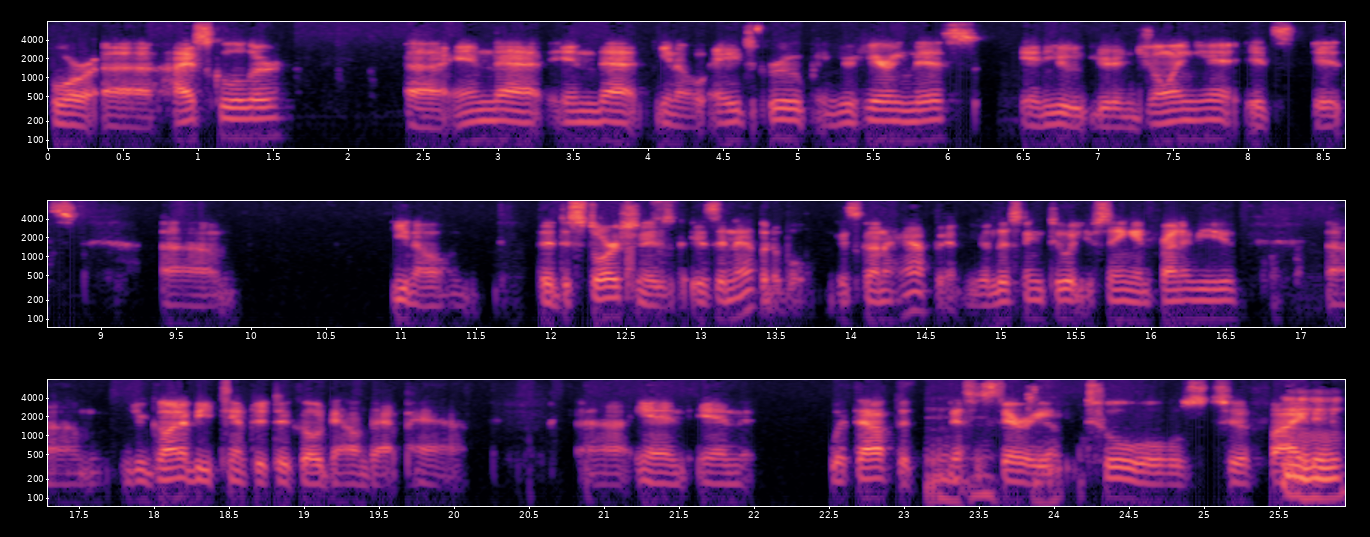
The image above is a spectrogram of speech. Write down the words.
for a high schooler uh, in that in that you know age group, and you're hearing this and you you're enjoying it, it's it's um, you know the distortion is is inevitable. It's going to happen. You're listening to it. You're seeing in front of you. Um, you're going to be tempted to go down that path, uh, and and without the Mhm. necessary Yep. tools to fight it Mhm.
